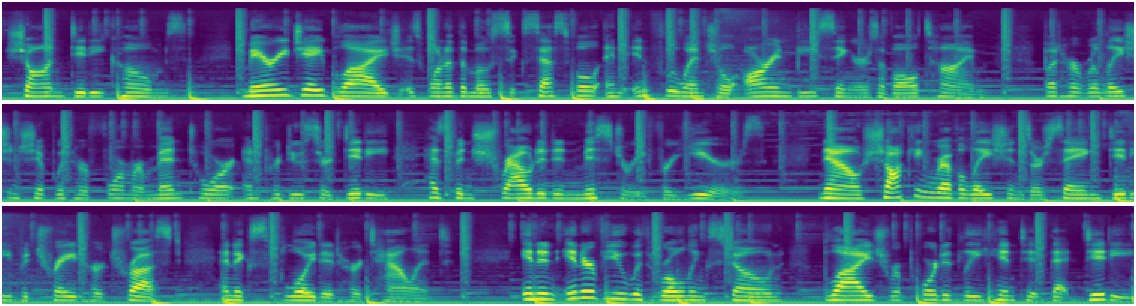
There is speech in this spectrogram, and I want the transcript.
Sean Diddy Combs. Mary J. Blige is one of the most successful and influential R&B singers of all time, but her relationship with her former mentor and producer Diddy has been shrouded in mystery for years. Now, shocking revelations are saying Diddy betrayed her trust and exploited her talent. In an interview with Rolling Stone, Blige reportedly hinted that Diddy,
